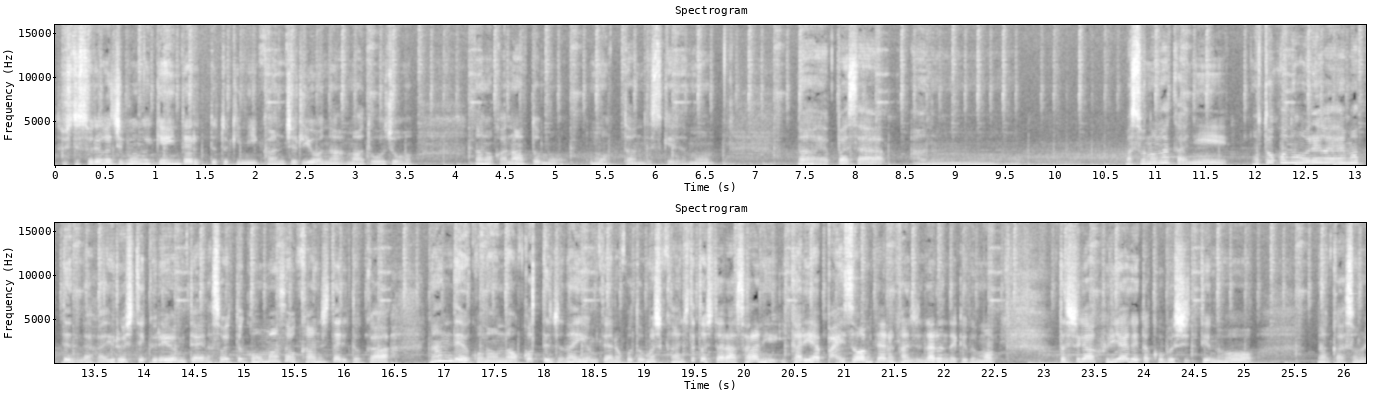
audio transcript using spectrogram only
そしてそれが自分が原因であるって時に感じるような、まあ、同情なのかなとも思ったんですけれどもだからやっぱさあのーまあ、その中に男の俺が謝ってんだから許してくれよみたいなそういった傲慢さを感じたりとかなんでこの女怒ってんじゃないよみたいなことをもし感じたとしたらさらに怒りや倍増みたいな感じになるんだけども私が振り上げた拳っていうのをなんかその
